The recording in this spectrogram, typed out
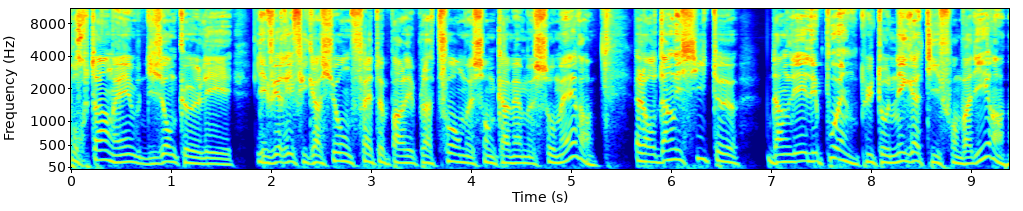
Pourtant, hein, disons que les, les, vérifications faites par les plateformes sont quand même sommaires. Alors, dans les sites, dans les, les points plutôt négatifs, on va dire,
